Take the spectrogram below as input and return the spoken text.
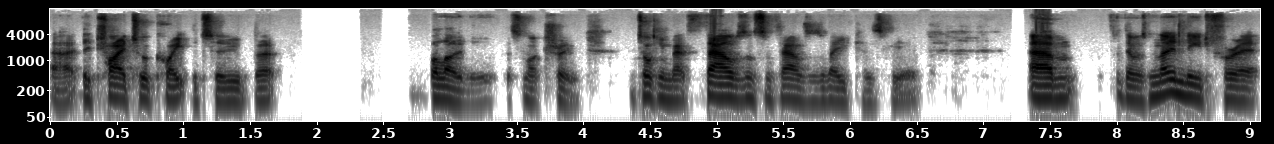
Uh, they tried to equate the two, but baloney. That's not true. I'm talking about thousands and thousands of acres here. Um, there was no need for it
